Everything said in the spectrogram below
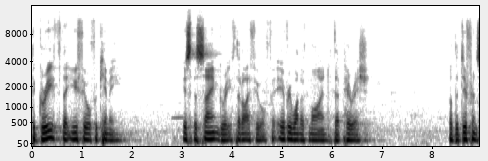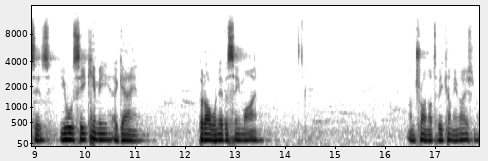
The grief that you feel for Kimmy is the same grief that I feel for every one of mine that perish. But the difference is, you will see Kimmy again, but I will never see mine. I'm trying not to become emotional.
